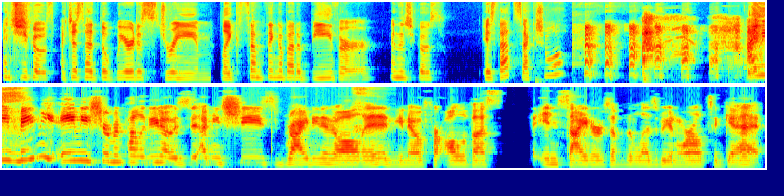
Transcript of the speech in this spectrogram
and she goes, I just had the weirdest dream, like something about a beaver. And then she goes, Is that sexual? I mean, maybe Amy Sherman Palladino is, I mean, she's writing it all in, you know, for all of us insiders of the lesbian world to get.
